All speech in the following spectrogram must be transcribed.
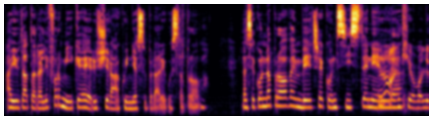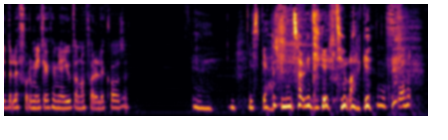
aiutata dalle formiche e riuscirà quindi a superare questa prova. La seconda prova invece consiste nel... Però anch'io voglio delle formiche che mi aiutano a fare le cose. Eh, mi spiace, non so che dirti, Marghe.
